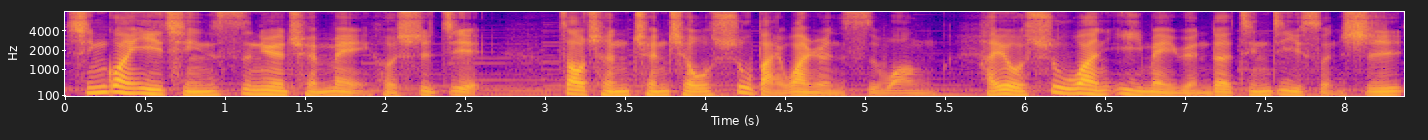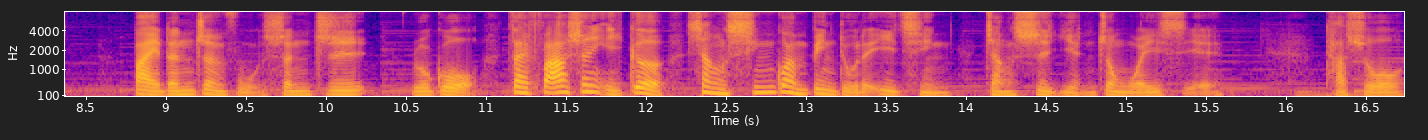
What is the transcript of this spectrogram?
新冠疫情肆虐全美和世界，造成全球数百万人死亡，还有数万亿美元的经济损失。拜登政府深知，如果再发生一个像新冠病毒的疫情，将是严重威胁。”他说：“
